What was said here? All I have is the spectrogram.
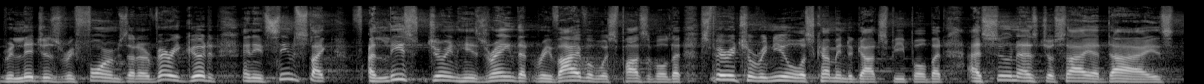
religious reforms that are very good. And it seems like, at least during his reign, that revival was possible, that spiritual renewal was coming to God's people. But as soon as Josiah dies,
